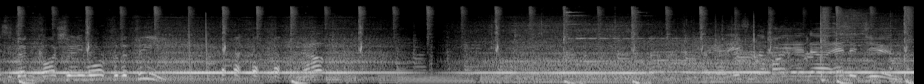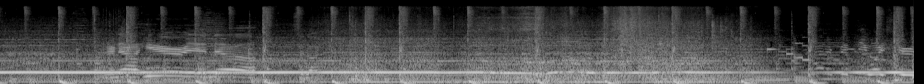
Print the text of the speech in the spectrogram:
Nice. It doesn't cost you any more for the the in uh, end of June. They're now here in uh, oysters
